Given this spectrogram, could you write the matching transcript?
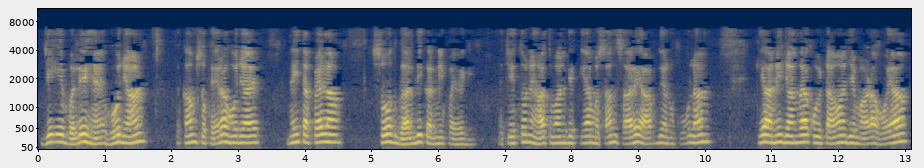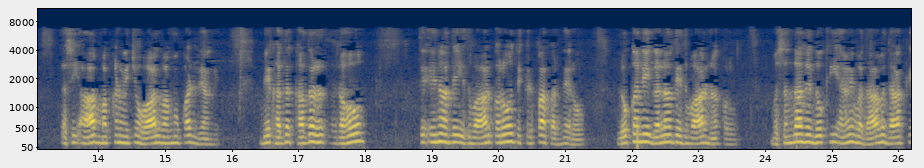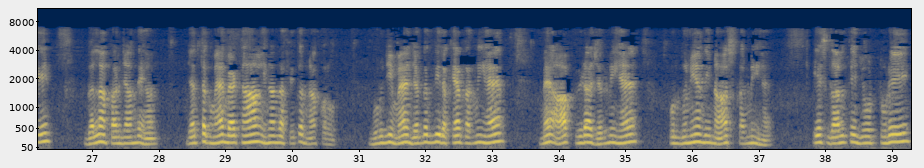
ਜੇ ਇਹ ਭਲੇ ਹੈ, ਹੋ ਜਾਣ, ਤਾਂ ਕੰਮ ਸੁਖੇਰਾ ਹੋ ਜਾਏ, ਨਹੀਂ ਤਾਂ ਪਹਿਲਾਂ ਸੋਧ ਘਰ ਦੀ ਕਰਨੀ ਪਵੇਗੀ ਚੇਤੋ ਨੇ ਹੱਥ ਬੰਨ ਕੇ ਕਿਹਾ, ਮਸੰਦ ਸਾਰੇ ਆਪ ਦੇ ਅਨੁਕੂਲ ਹਨ। ਕਿਹਾ ਨਹੀਂ ਜਾਂਦਾ, ਕੋਈ ਟਾਵਾਂ ਜੇ ਮਾੜਾ ਹੋਇਆ ਅਸੀਂ ਆਪ ਮੱਖਣ ਵਿੱਚੋਂ ਵਾਲ ਵਾਂਗੂ ਕੱਢ ਲਿਆਂਗੇ। ਬੇਖਤਰ ਖਤਰ ਰਹੋ ਤੇ ਇਹਨਾਂ ਤੇ ਇਤਬਾਰ ਕਰੋ ਤੇ ਕਿਰਪਾ ਕਰਦੇ ਰਹੋ। ਲੋਕਾਂ ਦੀ ਗੱਲਾਂ ਤੇ ਇਤਬਾਰ ਨਾ ਕਰੋ। ਮਸੰਦਾ ਦੇ ਦੁਖੀ ਐਵੇਂ ਵਧਾ ਵਧਾ ਕੇ ਗੱਲਾਂ ਕਰ ਜਾਂਦੇ ਹਨ। ਜਦ ਤੱਕ ਮੈਂ ਬੈਠਾ ਹਾਂ, ਇਹਨਾਂ ਦਾ ਫਿਕਰ ਨਾ ਕਰੋ। ਗੁਰੂ ਜੀ, ਮੈਂ ਜਗਤ ਦੀ ਰੱਖਿਆ ਕਰਨੀ ਹੈ, ਮੈਂ ਆਪ ਪੀੜਾ ਜਗਨੀ ਹੈ, ਔਰ ਦੁਨੀਆ ਦੀ ਨਾਸ ਕਰਨੀ ਹੈ। ਇਸ ਗੱਲ ਤੇ ਜੋ ਟੁਰੇ,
